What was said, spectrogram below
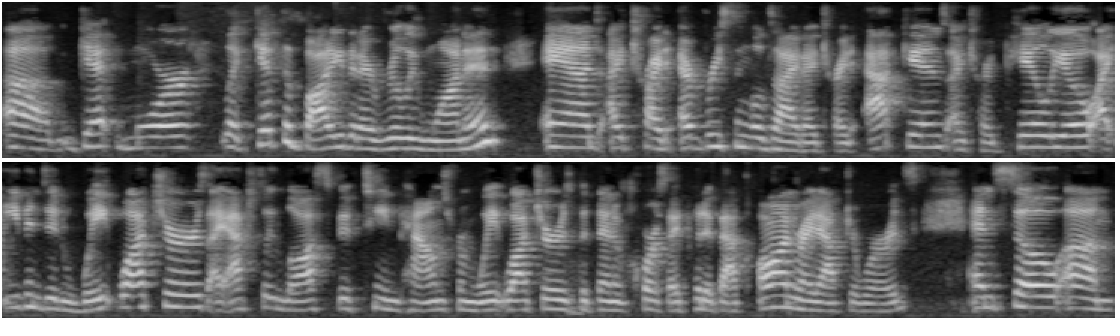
um, get more, like get the body that I really wanted. And I tried every single diet. I tried Atkins, I tried paleo, I even did Weight Watchers. I actually lost 15 pounds from Weight Watchers, but then of course I put it back on right afterwards. And so um,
